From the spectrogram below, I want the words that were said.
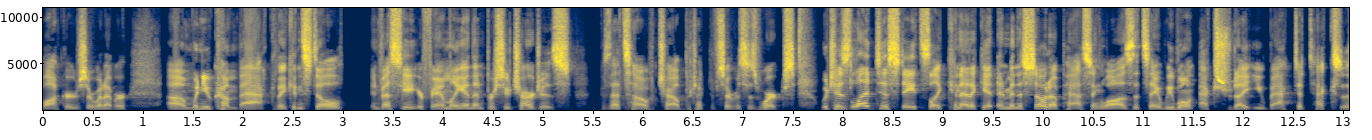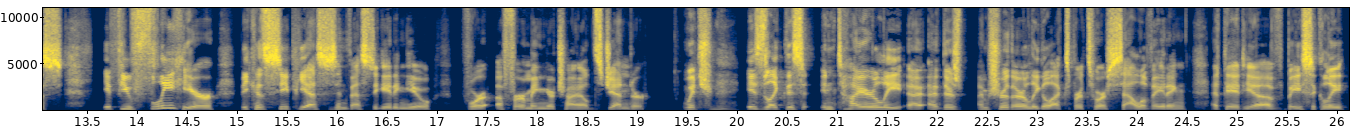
blockers or whatever. Um, when you come back, they can still investigate your family and then pursue charges because that's how Child Protective Services works, which has led to states like Connecticut and Minnesota passing laws that say we won't extradite you back to Texas if you flee here because CPS is investigating you for affirming your child's gender. Which is like this entirely. Uh, uh, there's, I'm sure there are legal experts who are salivating at the idea of basically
